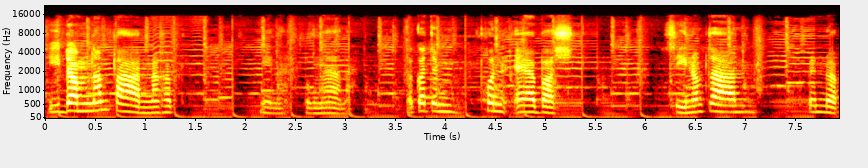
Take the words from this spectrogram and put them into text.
สีดำน้ำตาลนะครับ นี่นะ ตรงหน้านะ แล้วก็จะพ่น air brush สีน้ำตาลเป็นแบบ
